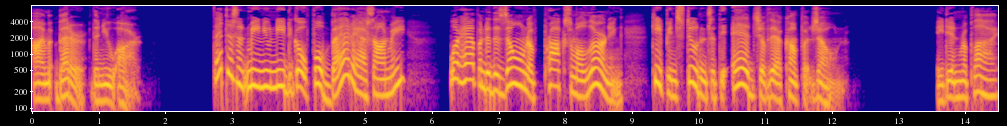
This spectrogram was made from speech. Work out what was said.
I'm better than you are. That doesn't mean you need to go full badass on me. What happened to the zone of proximal learning, keeping students at the edge of their comfort zone? He didn't reply.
